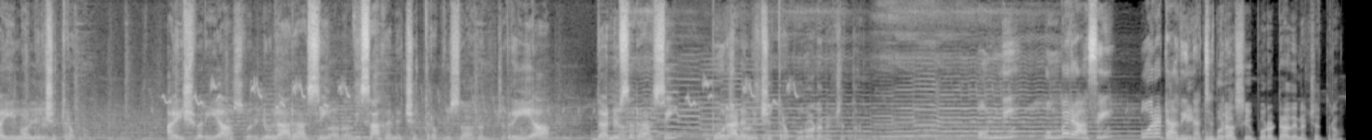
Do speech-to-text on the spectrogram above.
ஆயில்ய நட்சத்திரம். ஐஸ்வர்யா துலா ராசி விசாக நட்சத்திரம். பிரியா தனுசு ராசி பூராட நட்சத்திரம். பூராட நட்சத்திரம். பொன்னி கும்பராசி பூரட்டாதி பொன்னி, நட்சத்திரம். கும்பராசி புரட்டாதி நட்சத்திரம்.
